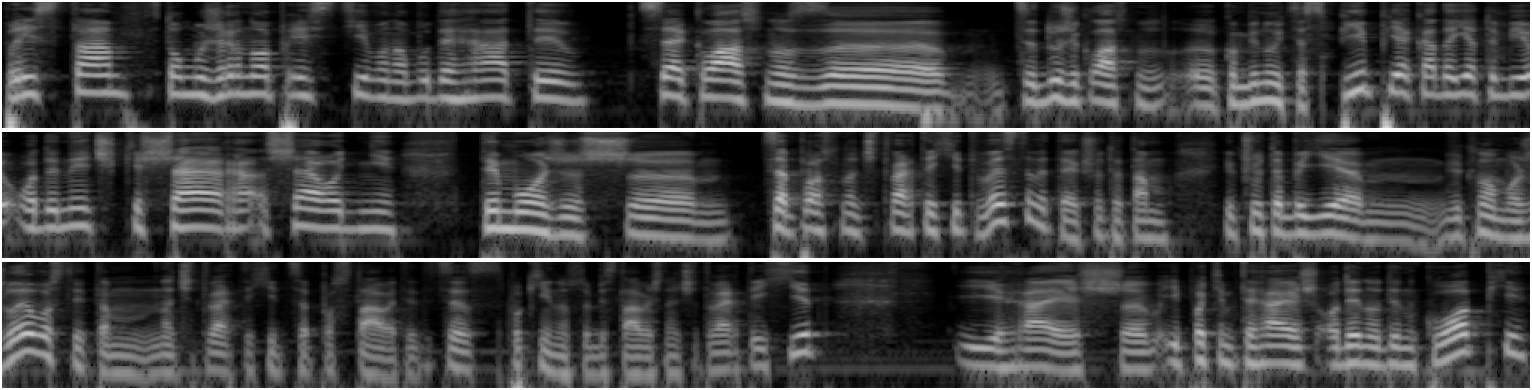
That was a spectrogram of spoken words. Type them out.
Пріста в тому ж Рено вона буде грати. Це класно з. Це дуже класно е, комбінується з піп, яка дає тобі одинички ще, ще одні. Ти можеш е, це просто на четвертий хід виставити, якщо ти там, якщо у тебе є вікно можливостей, там на четвертий хід це поставити. Ти це спокійно собі ставиш на четвертий хід. І граєш, е, і потім ти граєш один-один копі,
